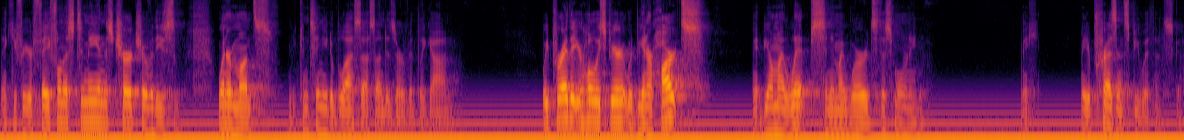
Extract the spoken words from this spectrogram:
Thank you for your faithfulness to me in this church over these winter months. You continue to bless us undeservedly, God. We pray that your Holy Spirit would be in our hearts. May it be on my lips and in my words this morning. May, may your presence be with us, God.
